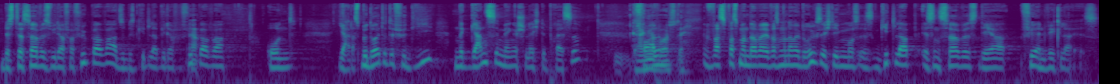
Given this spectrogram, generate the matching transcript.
bis der Service wieder verfügbar war, also bis GitLab wieder verfügbar war. Und ja, das bedeutete für die eine ganze Menge schlechte Presse. Kann Vor allem, vorstellen. was, was, man dabei, was man dabei berücksichtigen muss, ist, GitLab ist ein Service, der für Entwickler ist.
